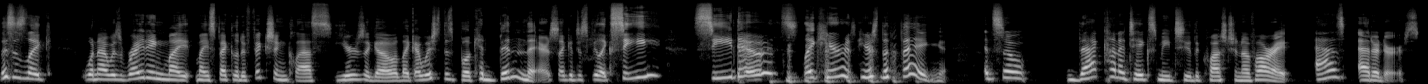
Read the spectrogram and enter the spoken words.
This is like when I was writing my my speculative fiction class years ago, like I wish this book had been there so I could just be like, see, see, dudes, like here's here's the thing. And so that kind of takes me to the question of all right, as editors,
